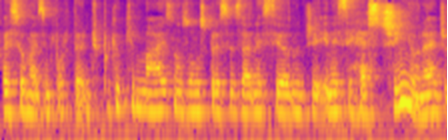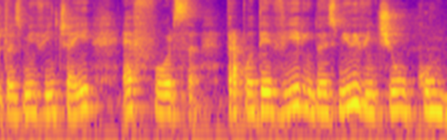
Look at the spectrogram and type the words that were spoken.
vai ser o mais importante, porque o que mais nós vamos precisar nesse ano de nesse restinho, né, de 2020 aí é força para poder vir em 2021 com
